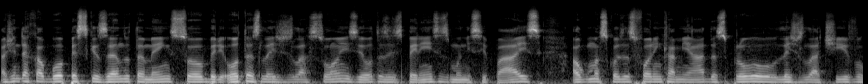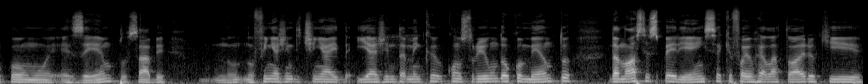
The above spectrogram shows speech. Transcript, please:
A gente acabou pesquisando também sobre outras legislações e outras experiências municipais. Algumas coisas foram encaminhadas para o legislativo como exemplo, sabe? No, no, fim a gente tinha e a gente também construiu um documento da nossa experiência que foi o relatório que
